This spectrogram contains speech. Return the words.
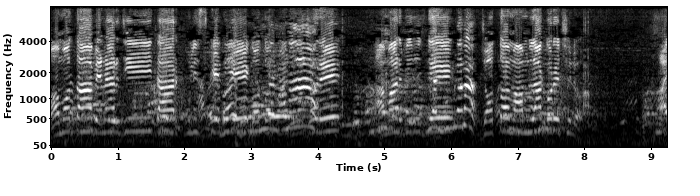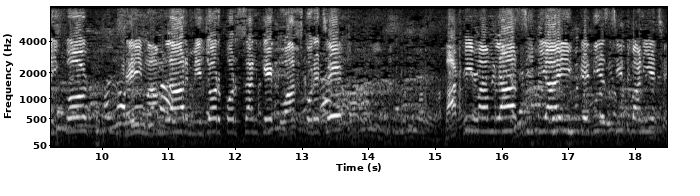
মমতা ব্যানার্জি তার পুলিশকে দিয়ে গত বছরে আমার বিরুদ্ধে যত মামলা করেছিল, হাইকোর্ট সেই মামলার মেজর পোর্শনকে কোয়াশ করেছে। বাকি মামলা সিবিআই কে দিয়ে সিট বানিয়েছে।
